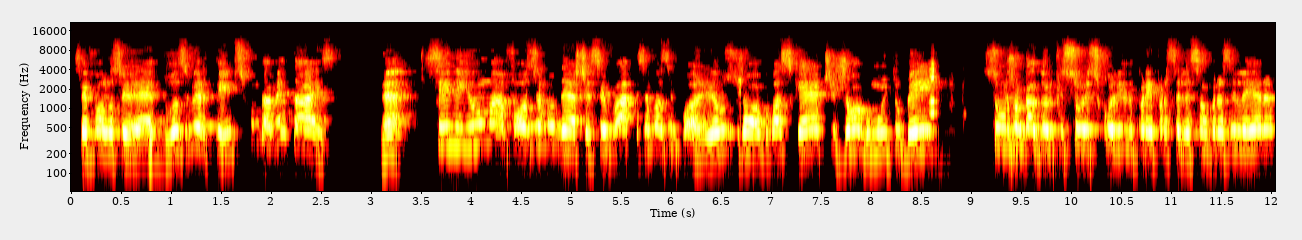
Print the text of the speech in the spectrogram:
Você falou assim, é, duas vertentes fundamentais, né? Sem nenhuma falsa modéstia. Você, vai, você fala assim, pô, eu jogo basquete, jogo muito bem, sou um jogador que sou escolhido para ir para a seleção brasileira.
